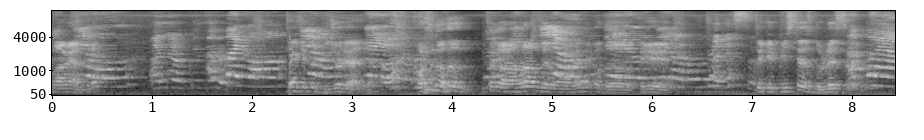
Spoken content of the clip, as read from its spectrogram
마음에 안 들어? 근데 아빠요 생각해도 비주얼이 아니야. 어, 너는 내가 하라는 대로 해줬거든. 되게. 되게 비슷해서 놀랬어. 아빠야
